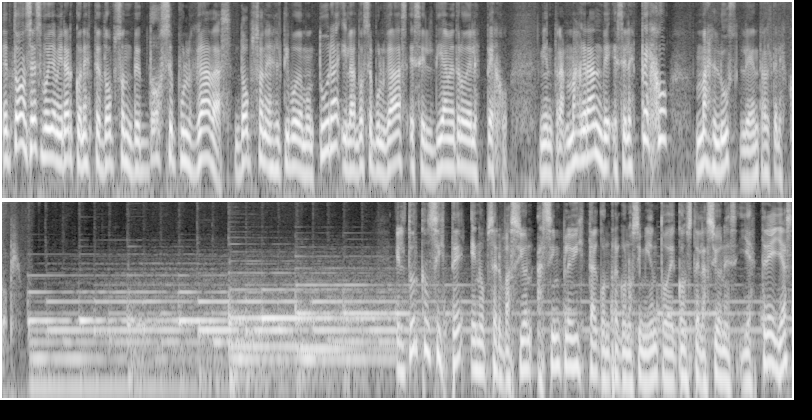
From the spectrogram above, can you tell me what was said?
Entonces, voy a mirar con este Dobson de 12 pulgadas. Dobson es el tipo de montura y las 12 pulgadas es el diámetro del espejo. Mientras más grande es el espejo, más luz le entra al telescopio. El tour consiste en observación a simple vista con reconocimiento de constelaciones y estrellas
